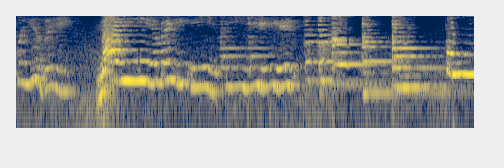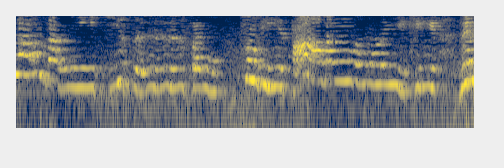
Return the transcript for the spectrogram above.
谁人难离别？几手生，左边大人如雷开，人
